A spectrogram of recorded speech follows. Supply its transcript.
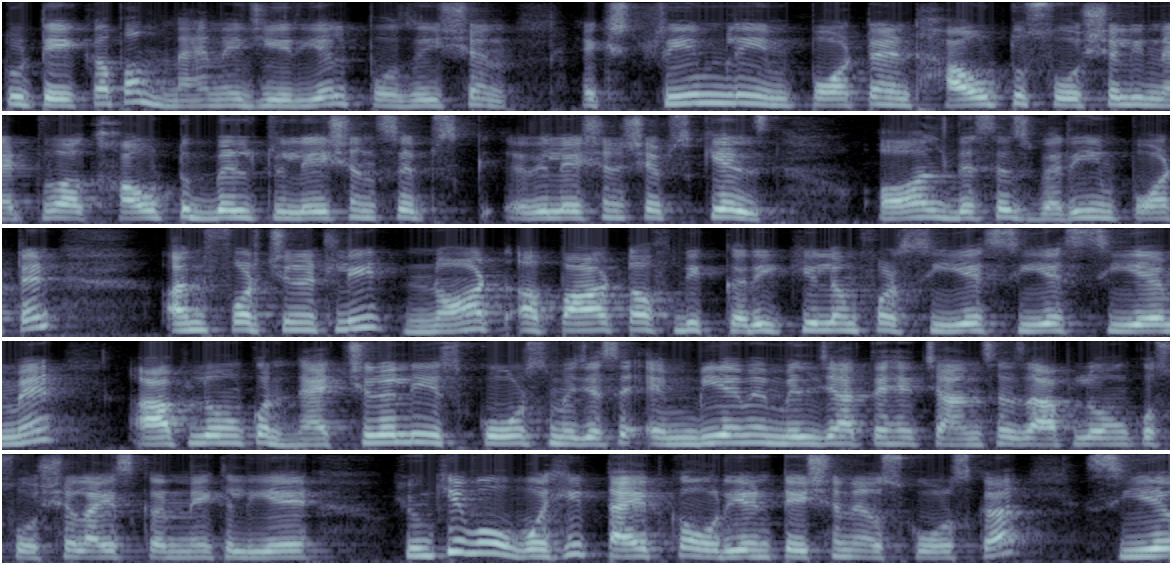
to take up a managerial position extremely important how to socially network how to build relationships relationship skills all this is all this is very important. Unfortunately, not a part of the curriculum for CA CS CMA आप लोगों को नेचुरली इस कोर्स में जैसे एमबीए में मिल जाते हैं चांसेस आप लोगों को सोशलाइज करने के लिए क्योंकि वो वही टाइप का ओरिएंटेशन है उस कोर्स का सी ए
